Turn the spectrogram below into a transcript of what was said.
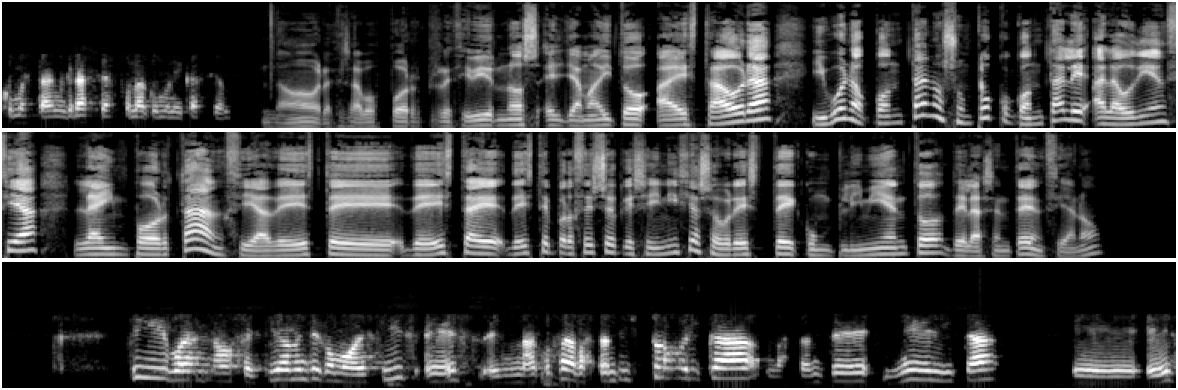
¿Cómo están? Gracias por la comunicación. No, gracias a vos por recibirnos el llamadito a esta hora. Y bueno, contanos un poco, contale a la audiencia la importancia de este, de este, de este proceso que se inicia sobre este cumplimiento de la sentencia, ¿no? Sí, bueno, efectivamente, como decís, es una cosa bastante histórica, bastante inédita. Eh, es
